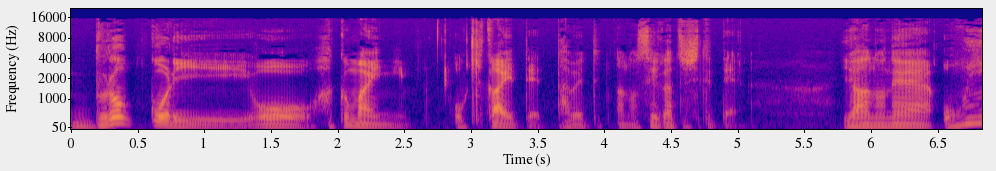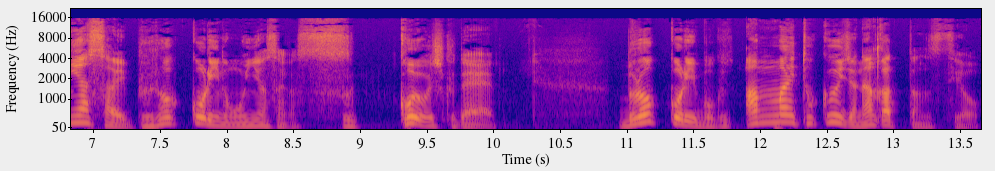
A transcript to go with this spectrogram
ブロッコリーを白米に置き換えて食べて、あの、生活してて。いや、あのね、温野菜、ブロッコリーの温野菜がすっごい美味しくて、ブロッコリー僕、あんまり得意じゃなかったんですよ。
